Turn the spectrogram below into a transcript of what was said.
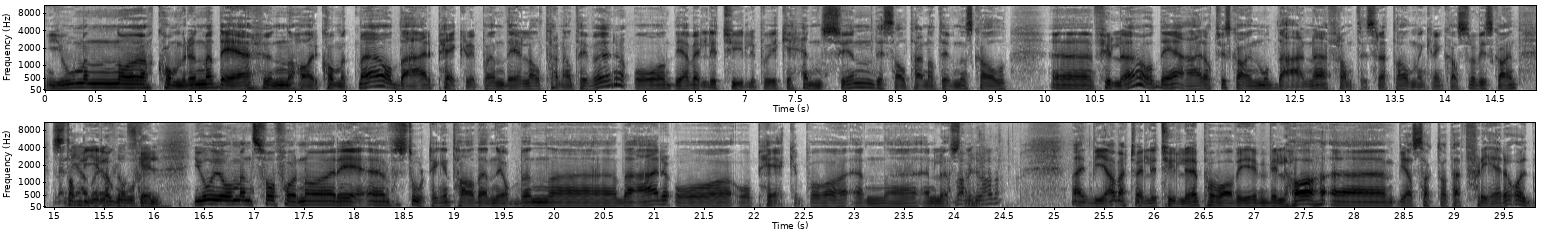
Jo, men nå kommer hun med det hun har kommet med, og der peker de på en del alternativer. Og de er veldig tydelige på hvilke hensyn disse alternativene skal uh, fylle. Og det er at vi skal ha en moderne, framtidsretta allmennkringkaster. Og vi skal ha en stabil og god Jo, jo, men så får nå eh, Stortinget ta den jobben uh, det er, og, og peke på en, en løsning. Hva vil du ha, da? Nei, Vi har vært veldig tydelige på hva vi vil ha. Uh, vi har sagt at det er flere ordninger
